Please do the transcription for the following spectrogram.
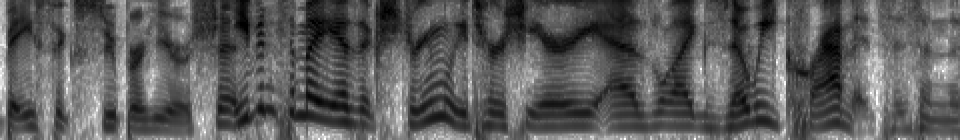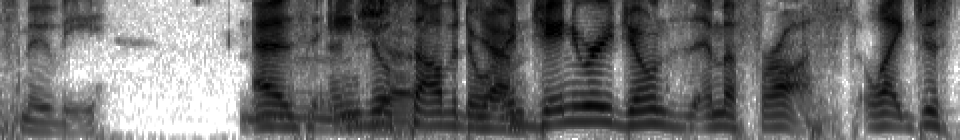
basic superhero shit. Even somebody as extremely tertiary as like Zoe Kravitz is in this movie as Mm, Angel yeah. Salvadore Yeah. and January Jones is Emma Frost. Like just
